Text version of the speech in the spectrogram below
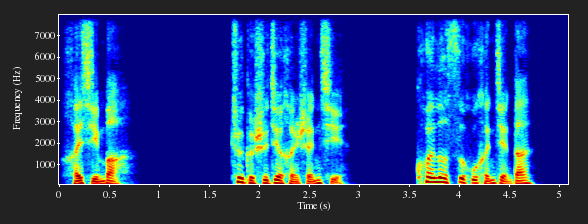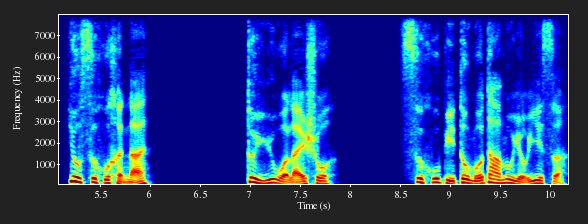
还行吧。这个世界很神奇，快乐似乎很简单，又似乎很难。对于我来说，似乎比斗罗大陆有意思。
